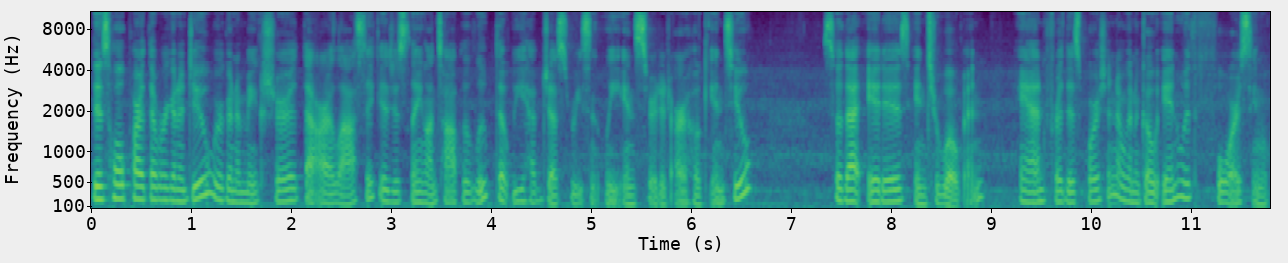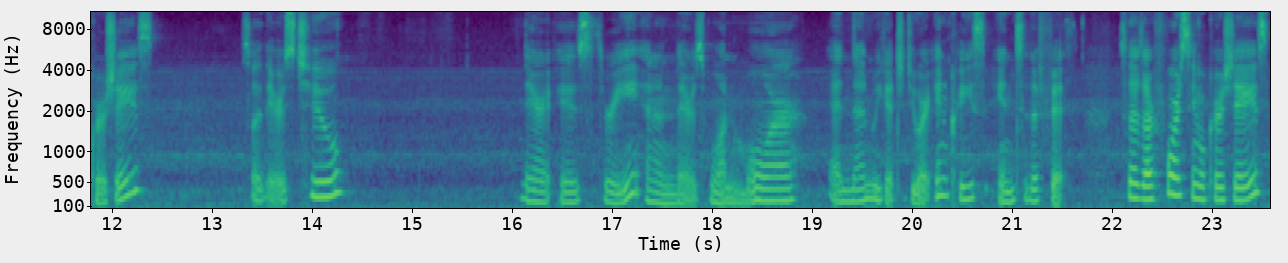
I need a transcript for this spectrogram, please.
This whole part that we're going to do, we're going to make sure that our elastic is just laying on top of the loop that we have just recently inserted our hook into so that it is interwoven. And for this portion, I'm going to go in with four single crochets. So there's two, there is three, and there's one more, and then we get to do our increase into the fifth. So there's our four single crochets.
